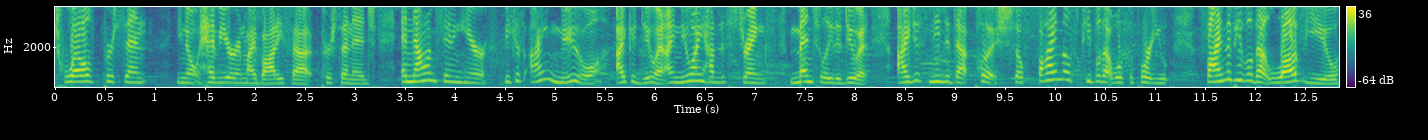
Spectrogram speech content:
12% you know, heavier in my body fat percentage. And now I'm standing here because I knew I could do it. I knew I had the strength mentally to do it. I just needed that push. So find those people that will support you. Find the people that love you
